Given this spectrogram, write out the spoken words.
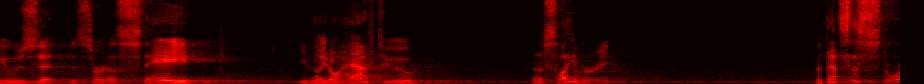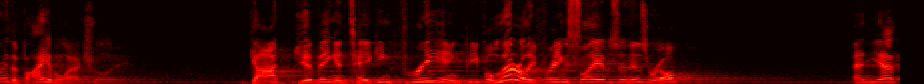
use it to sort of stay, even though you don't have to, in a slavery. But that's the story of the Bible, actually. God giving and taking, freeing people, literally freeing slaves in Israel. And yet,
